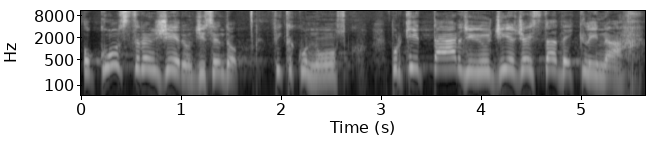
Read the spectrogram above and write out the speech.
o constrangeram, dizendo: Fica conosco, porque tarde e o dia já está a declinar.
